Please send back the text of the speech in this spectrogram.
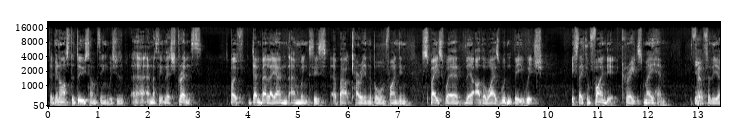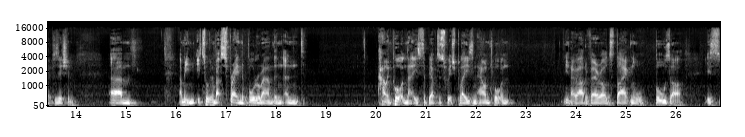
they've been asked to do something, which is, uh, and I think their strengths, both Dembele and and Winks, is about carrying the ball and finding space where there otherwise wouldn't be. Which, if they can find it, creates mayhem for, Yeah. for the opposition. Um, I mean, he's talking about spraying the ball around and, and how important that is to be able to switch plays and how important you know out of odds diagonal balls are is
